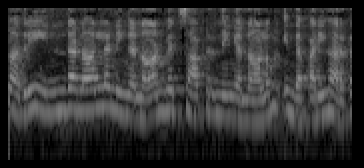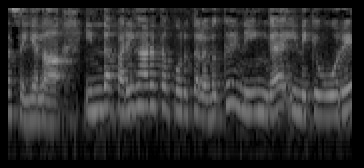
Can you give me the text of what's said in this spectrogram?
மாதிரி இந்த நாள்ல நீங்க நான்வெஜ் சாப்பிட்டிருந்தீங்கனாலும் இந்த பரிகாரத்தை செய்யலாம். இந்த பரிகாரத்தை பொறுத்தளவுக்கு நீங்க இன்னைக்கு ஒரே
